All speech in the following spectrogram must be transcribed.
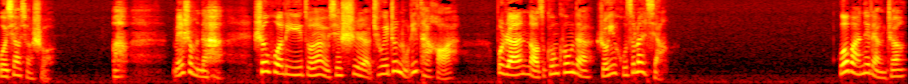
我笑笑说：“啊，没什么的，生活里总要有些事去为之努力才好啊，不然脑子空空的，容易胡思乱想。”我把那两张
